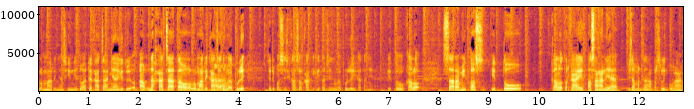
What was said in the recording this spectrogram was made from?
lemarinya sini tuh ada kacanya gitu Eh, entah kaca atau lemari kaca tuh nggak boleh jadi posisi kasur kaki kita di sini nggak boleh katanya gitu kalau secara mitos itu kalau terkait pasangan ya bisa mendatangkan perselingkuhan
